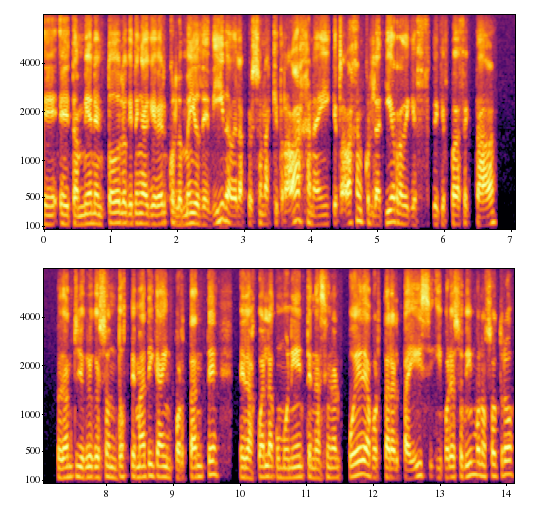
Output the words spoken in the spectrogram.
eh, eh, también en todo lo que tenga que ver con los medios de vida de las personas que trabajan ahí, que trabajan con la tierra de que, de que fue afectada. Por lo tanto, yo creo que son dos temáticas importantes en las cuales la comunidad internacional puede aportar al país y por eso mismo nosotros,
